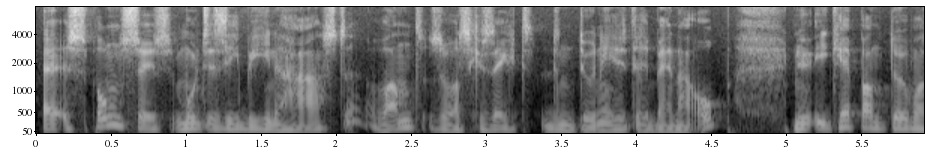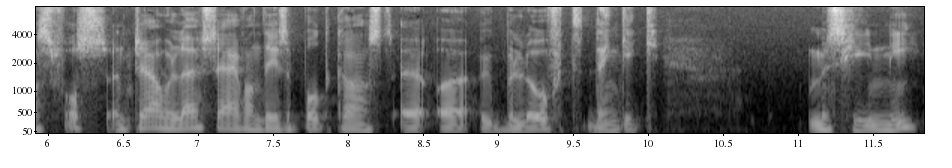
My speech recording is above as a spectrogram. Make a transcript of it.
Eh, sponsors moeten zich beginnen haasten, want, zoals gezegd, de tournee zit er bijna op. Nu, ik heb aan Thomas Vos, een trouwe luisteraar van deze podcast, eh, eh, beloofd, denk ik, misschien niet,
